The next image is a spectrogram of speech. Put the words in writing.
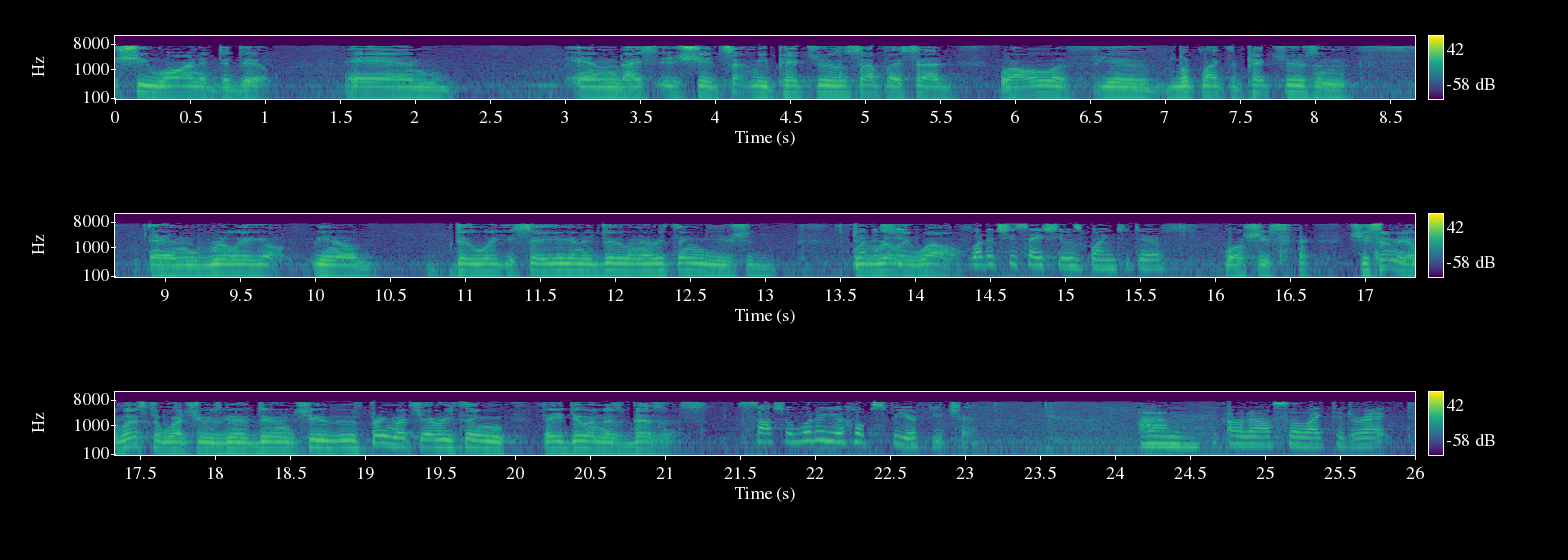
she wanted to do, and and I, she had sent me pictures and stuff. I said, well, if you look like the pictures and and really, you know, do what you say you're going to do and everything, you should do What did really she, well. What did she say she was going to do? Well, she she sent me a list of what she was going to do, and she it was pretty much everything they do in this business. Sasha, what are your hopes for your future? Um, I would also like to direct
